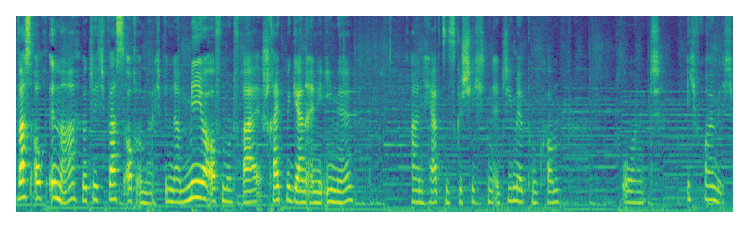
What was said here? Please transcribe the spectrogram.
was auch immer, wirklich was auch immer. Ich bin da mega offen und frei. Schreibt mir gerne eine E-Mail an herzensgeschichten.gmail.com und ich freue mich.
